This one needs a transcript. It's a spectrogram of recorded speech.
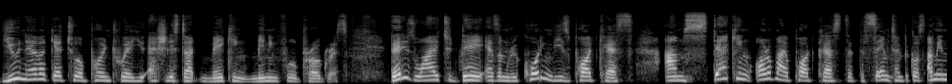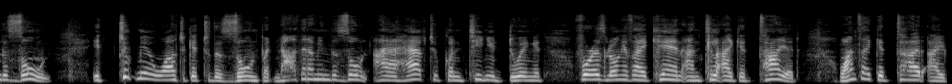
You never get to a point where you actually start making meaningful progress. That is why today, as I'm recording these podcasts, I'm stacking all of my podcasts at the same time because I'm in the zone. It took me a while to get to the zone, but now that I'm in the zone, I have to continue doing it for as long as I can until I get tired. Once I get tired, I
